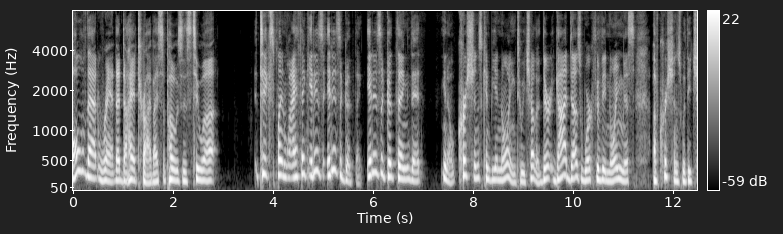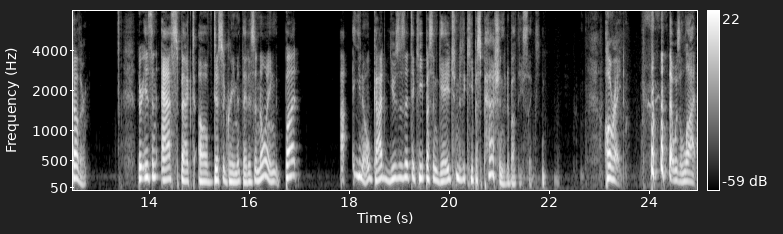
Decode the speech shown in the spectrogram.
all of that rant, that diatribe, I suppose, is to uh, to explain why I think it is it is a good thing. It is a good thing that you know Christians can be annoying to each other. There, God does work through the annoyingness of Christians with each other. There is an aspect of disagreement that is annoying, but uh, you know God uses it to keep us engaged and to keep us passionate about these things. All right, that was a lot.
